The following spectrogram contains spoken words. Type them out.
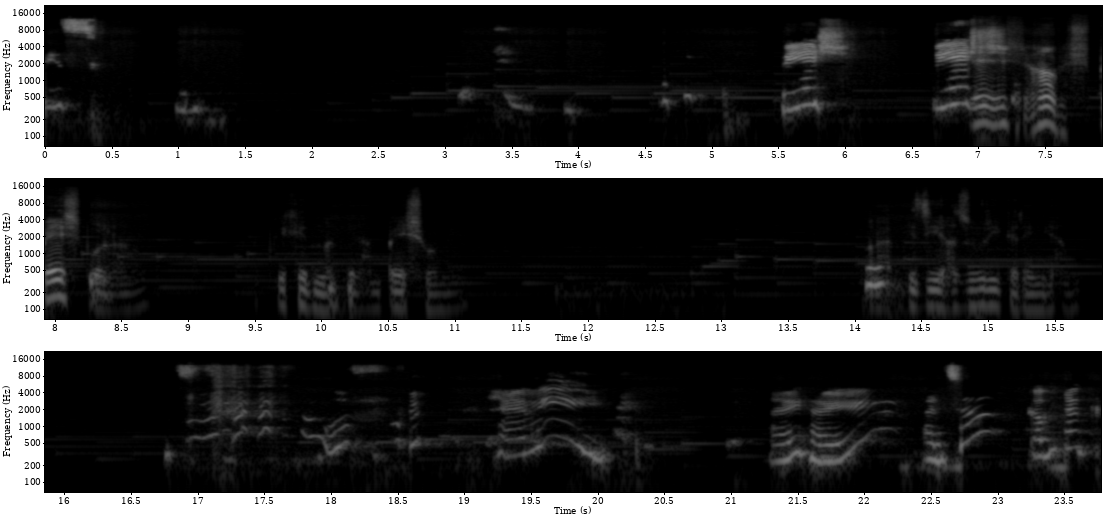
Please. पेश पेश। पेश हाँ पेश बोल रहा हूँ। आपकी खिदमत में हम पेश होंगे। और आपकी जी हजूरी करेंगे हम। हैवी। हाय हाय। अच्छा कब तक?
